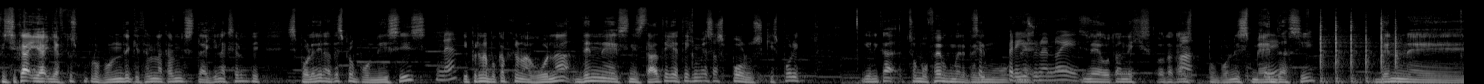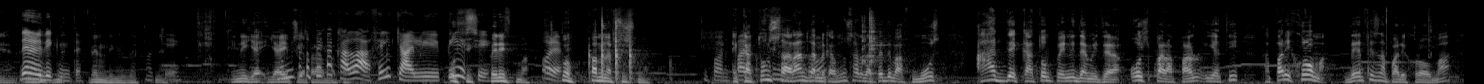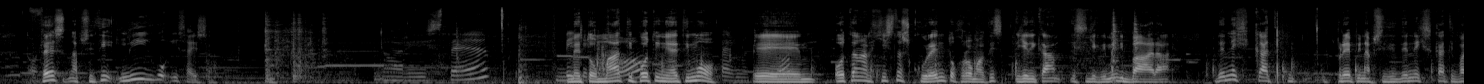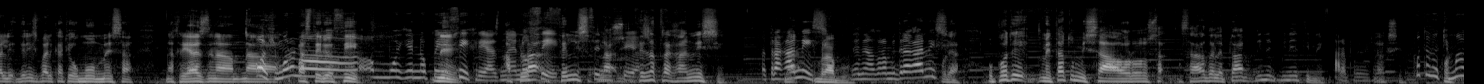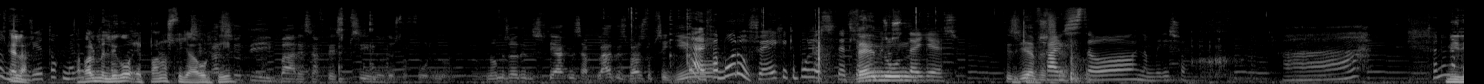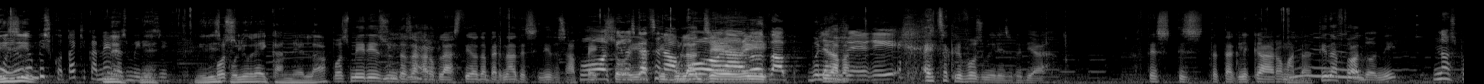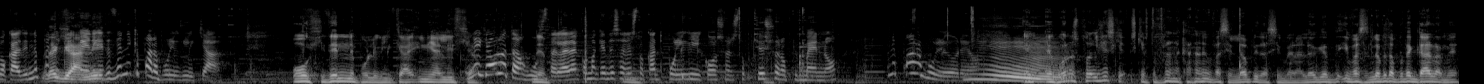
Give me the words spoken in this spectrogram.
Φυσικά για, για αυτούς που προπονούνται και θέλουν να κάνουν τη συνταγή, να ξέρουν ότι στις πολύ δυνατές προπονήσεις Ναι. ή πριν από κάποιον αγώνα δεν ε, συνιστάται γιατί έχει μέσα σπόρους. Και οι σπόροι γενικά τσομποφεύγουμε, ρε παιδί Σε μου. πρίζουν, ναι, εννοείς; Ναι, όταν, έχεις, όταν κάνεις Α, προπονήσεις με οκ. ένταση. Δεν, ε, Δεν ενδείκνυται. Δεν ενδείκνυται. Οκ. Ναι. Είναι για, για Νομίζω ήπια το πήγα πράγματα. καλά. Θέλει κι άλλη πίεση. Όχι, περίφημα. Ωραία. Λοιπόν, πάμε να ψήσουμε. Λοιπόν, πάρε το 140 φινό με 145 βαθμούς, άντε 150 μητέρα, όχι παραπάνω, γιατί θα πάρει χρώμα. Δεν θες να πάρει χρώμα, θες να ψηθεί λίγο ίσα ίσα. Ορίστε. Με Μπήκε το και μάτι αυτό. πότε είναι έτοιμο, Παίρνω και ε, όταν αρχίσει να σκουραίνει το χρώμα της, γενικά η συγκεκριμένη μπάρα δεν έχει κάτι που πρέπει να ψηθεί, δεν έχεις κάτι βάλει, δεν έχεις βάλει κάτι ομό μέσα να χρειάζεται να, να Όχι, μόνο παστεριωθεί. να ομογενοποιηθεί χρειάζεται, να Ναι. Απλά ενωθεί θέλεις στην να, ουσία. θες να τραγανίσει. Θα τραγανίσει. μπράβο. Δεν είναι δυνατόν να μην τραγανίσει. Ωραία. Οπότε μετά το μισάωρο, σα- 40 λεπτά, είναι, είναι έτοιμη. Πάρα πολύ ωραία. Εντάξει. Πότε δοκιμάζουμε Έλα, όμως, γιατί το έχουμε θα εδώ βάλουμε και λίγο επάνω στο γιαούρτι. Ξεχάσεις ότι οι μπάρες αυτές ψήνονται στο φούρνο. Νόμιζα ότι τις φτιάχνεις απλά, τις βάζεις στο ψυγείο, Ναι, θα μπορούσε. Έχει και πολλές τέτοιες Δένουν. συνταγές. τις γεύεσαι. Ευχαριστώ. Να μυρίσω. Α, σαν ένα Μυρίζει- πολύ ωραίο μπισκοτάκι κανέλας Ναι, μυρίζει. ναι. Μυρίζει Πώς- πολύ ωραία η κανέλα. Πώς μυρίζουν τα ζαχαροπλαστεία όταν περνάτε συνήθως απ' Πω, έξω και λες ή κάτσε αυτή να η μπω, να μπουλαντζέρι; δω τα Τι θα πα- μπουλαντζέρι. Έτσι ακριβώς μυρίζει, παιδιά. Αυτές τις, τα, τα γλυκά αρώματα. Τι είναι αυτό, Αντώνη; Να σου πω κάτι, είναι Δεν πετυχημένη κάνει. γιατί δεν είναι και πάρα πολύ γλυκιά. Όχι, δεν είναι πολύ γλυκά, είναι η αλήθεια. Είναι για όλα τα γούστα. Ναι. Δηλαδή, ακόμα και αν δεν σ' αρέσει το κάτι πολύ γλυκό, σ' αρέσει το πιο ισορροπημένο. Είναι πάρα πολύ ωραίο. Ε, εγώ να σου πω αλήθεια, σκε- σκεφτόμουν να κάναμε βασιλόπιτα σήμερα. Λέω, και η βασιλόπιτα που δεν κάναμε.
